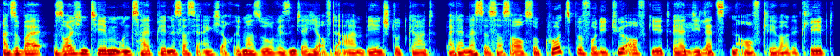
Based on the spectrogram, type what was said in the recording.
Also bei solchen Themen und Zeitplänen ist das ja eigentlich auch immer so. Wir sind ja hier auf der AMB in Stuttgart. Bei der Messe ist das auch so. Kurz bevor die Tür aufgeht, werden die letzten Aufkleber geklebt.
